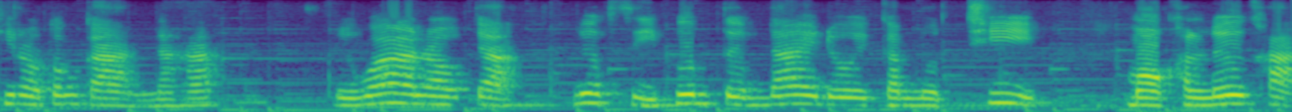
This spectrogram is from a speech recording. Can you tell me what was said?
ที่เราต้องการนะคะ หรือว่าเราจะเลือกสีเพิ่มเติมได้โดยกำหนดที่ more color ค่ะ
